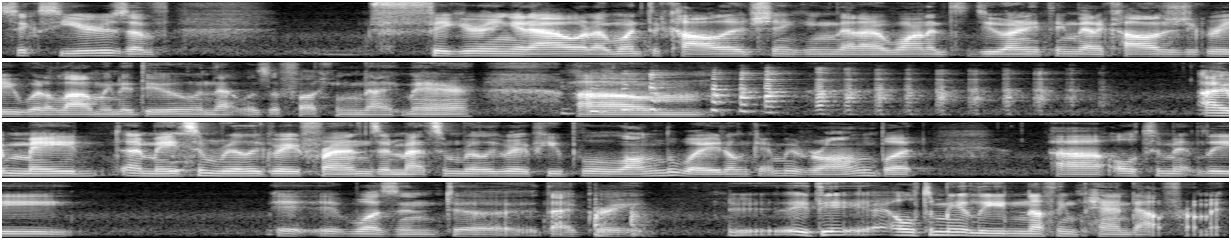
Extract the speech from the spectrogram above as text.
six years of figuring it out. I went to college thinking that I wanted to do anything that a college degree would allow me to do, and that was a fucking nightmare. Um, I made I made some really great friends and met some really great people along the way. Don't get me wrong, but uh, ultimately, it, it wasn't uh, that great. It, it, ultimately nothing panned out from it.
